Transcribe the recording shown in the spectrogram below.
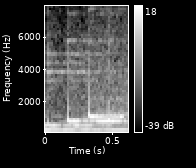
光。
